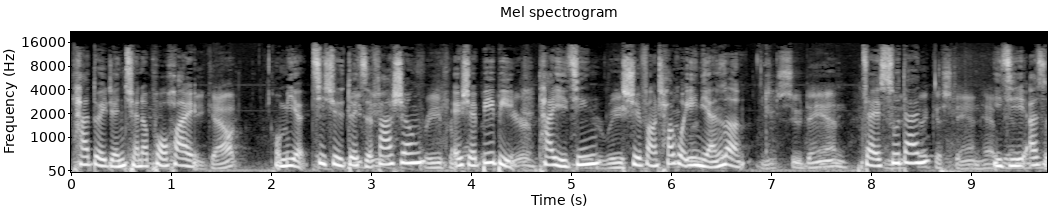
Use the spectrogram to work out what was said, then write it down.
他对人权的破坏。我们也继续对此发声。H. B. B. 他已经释放超过一年了，在苏丹以及阿斯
